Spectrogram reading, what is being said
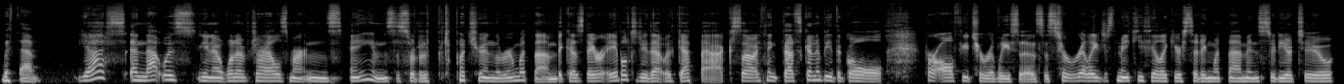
with them. Yes, and that was, you know, one of Giles Martin's aims is sort of to put you in the room with them because they were able to do that with Get Back. So I think that's going to be the goal for all future releases is to really just make you feel like you're sitting with them in Studio 2,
